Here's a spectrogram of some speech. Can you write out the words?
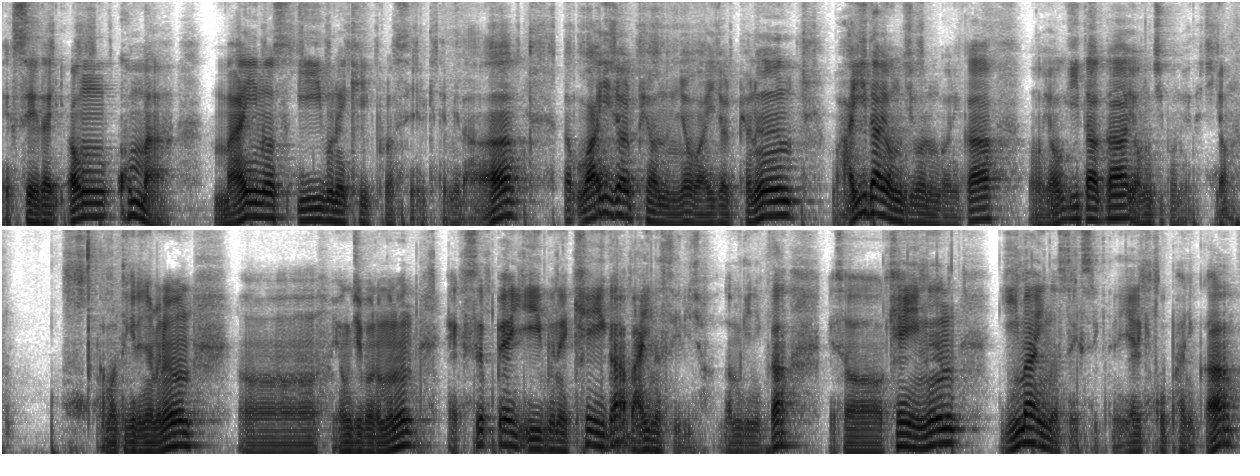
x에다 0, 마이너스 2분의 k 플러스 이렇게 됩니다. y절편은요. y절편은 y다 0 집어넣은 거니까 어, 여기다가 0 집어넣어야 되지. 0. 그럼 어떻게 되냐면은 어, 0 집어넣으면은 x 빼기 2분의 k가 마이너스 1이죠. 넘기니까 그래서 k는 2 마이너스 x 이렇게 되네. 이렇게 곱하니까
